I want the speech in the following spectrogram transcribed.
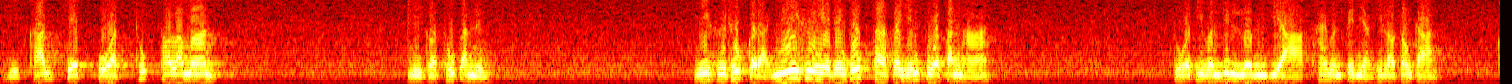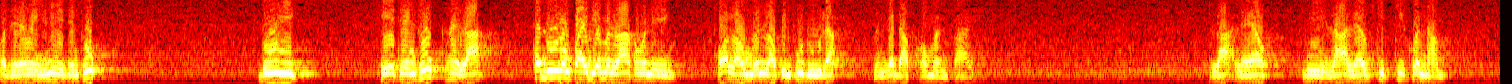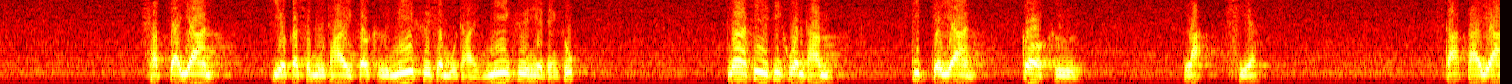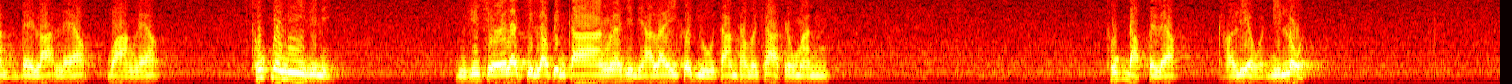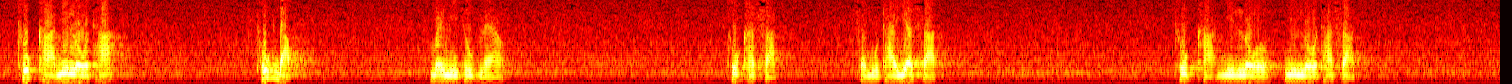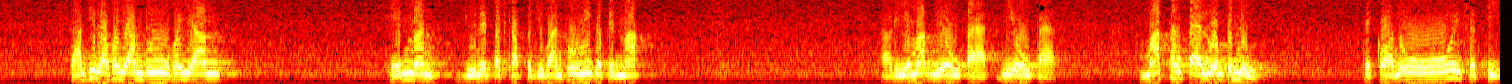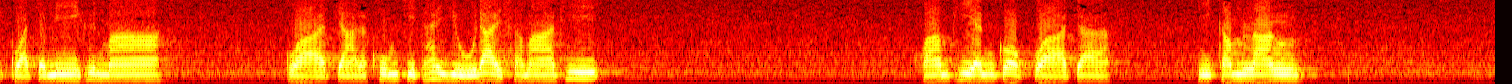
บีบคั้นเจ็บปวดทุกทรมาน นี่ก็ทุกอันหนึ่ง นี่คือทุกข์ก็ได้ นี่คือเหตุแห่งทุกข์ถ้าไปเห็นตัวตัณหา ตัวที่มันดิ้นรนอยากให้มันเป็นอย่างที่เราต้องการ ก็จะได้ไม่เห็นเหตุแห่งทุกข์ดูอีกเหตุแห่งทุกข์ให้ละ ถ้าดูลงไปเดี๋ยวมันละของมันเอง เพราะเราเหมือนเราเป็นผู้ดูแล้ว มันก็ดับของมันไป ละแล้ว นี่ละแล้วกิจที่ควรทำสัจจยาน เกี่ยวกับสมุทัยก็คือนี้คือสมุทัยนี้คือเหตุแห่งทุกข์หน้าที่ที่ควรทำกิจยานก็คือละเสียกะตายานได้ละแล้ว วางแล้ว ทุกไม่มีที่นี่ อยู่เฉยๆแล้วจิตเราเป็นกลางแล้วจิตอะไรก็อยู่ตามธรรมชาติของมัน ทุกดับไปแล้ว เขาเรียกว่านิโรธทุกขานิโรธะ ทุกดับ ไม่มีทุกแล้ว ทุกขสัตว์สมุทัยสัตว์ทุกขานิโรนิโรธสัตว์การที่เราพยายามดูพยายาม เห็นมันอยู่ในปัจจุปัจจุบันพวกนี้ก็เป็นมรรคอริยมรรคมีองค์แปดมีองค์แปดมรรคทั้งแปดรวมเป็นหนึ่งแต่ก่อนโอ้ยสติกว่าจะมีขึ้นมา กว่าจะคุมจิตให้อยู่ได้สมาธิความเพียรก็กว่าจะมีกำลัง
